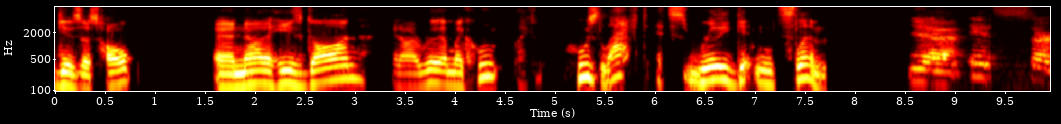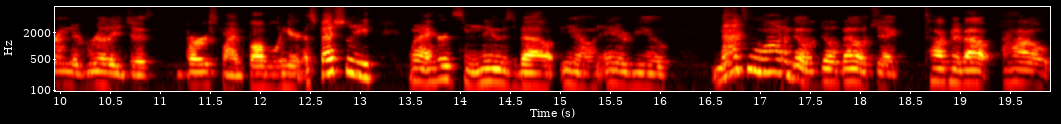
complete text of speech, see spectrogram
gives us hope. And now that he's gone, you know, I really, I'm like, who, like, who's left? It's really getting slim. Yeah, it's starting to really just burst my bubble here, especially when I heard some news about, you know, an interview not too long ago with Bill Belichick talking about how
